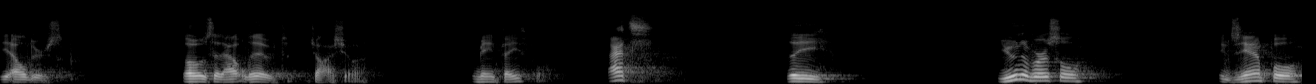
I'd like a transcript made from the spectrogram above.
the elders, those that outlived Joshua, remained faithful. That's the universal example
